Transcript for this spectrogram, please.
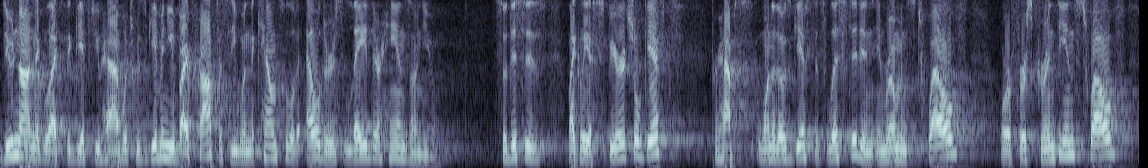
"Do not neglect the gift you have which was given you by prophecy when the council of elders laid their hands on you." So this is likely a spiritual gift Perhaps one of those gifts that's listed in, in Romans 12 or 1 Corinthians 12.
